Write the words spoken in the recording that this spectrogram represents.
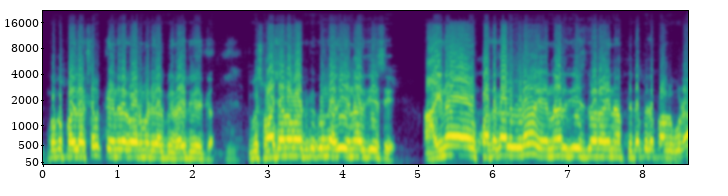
ఇంకొక పది లక్షలు కేంద్ర గవర్నమెంట్ కలిపింది రైతు వేదిక. ఇప్పుడు శ్మశాన వాటికి ఉంది అది ఎన్ఆర్జీఎస్ అయిన పథకాలు కూడా ఎన్ఆర్జీఎస్ ద్వారా అయిన పెద్ద పెద్ద పనులు కూడా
